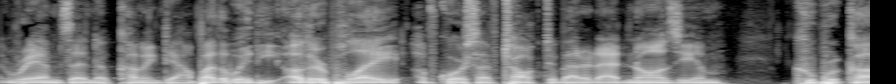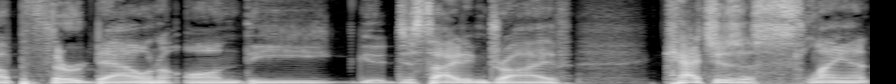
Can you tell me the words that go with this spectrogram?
Rams end up coming down. By the way, the other play, of course, I've talked about it ad nauseum. Cooper Kupp, third down on the deciding drive, catches a slant.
